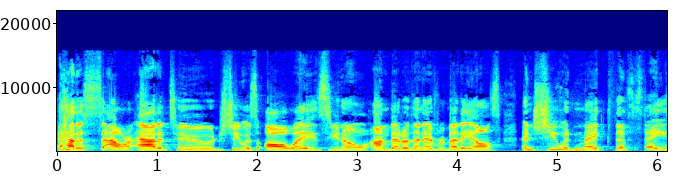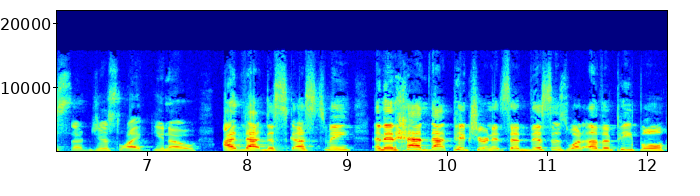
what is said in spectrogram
had a sour attitude. She was always, you know, I'm better than everybody else. And she would make the face that just like, you know, I, that disgusts me. And it had that picture and it said, This is what other people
